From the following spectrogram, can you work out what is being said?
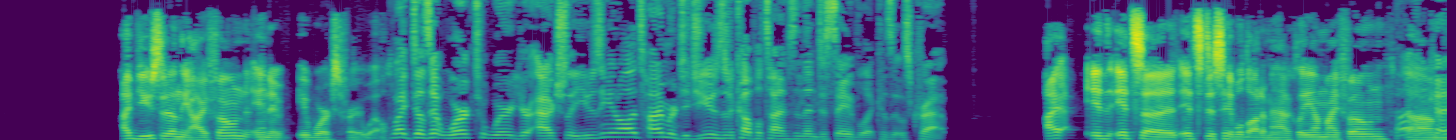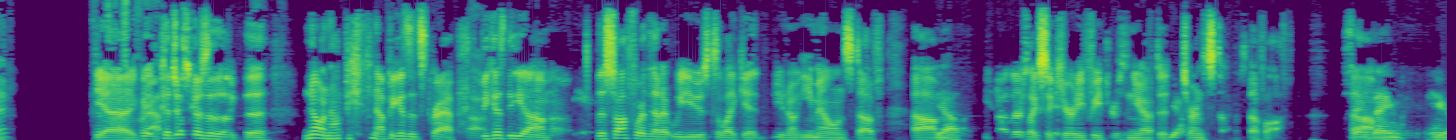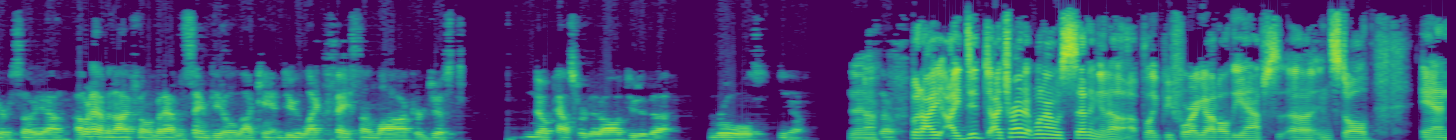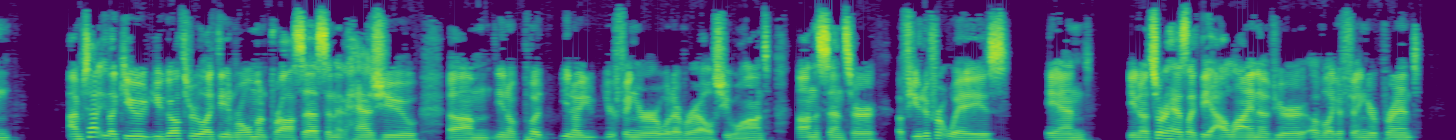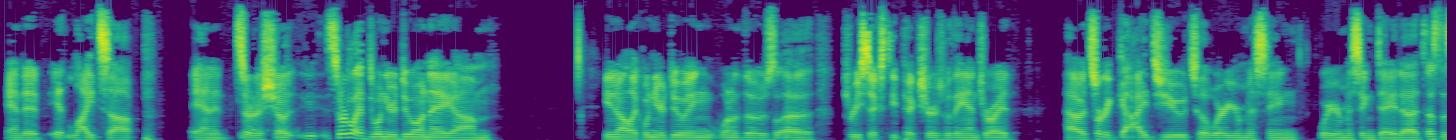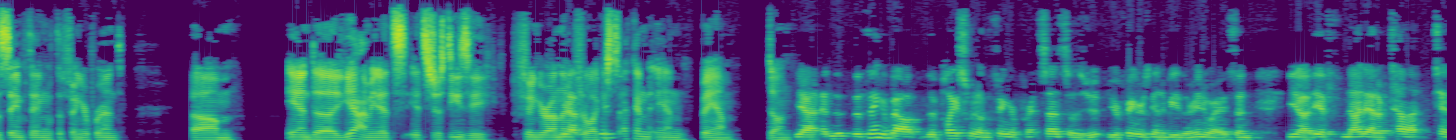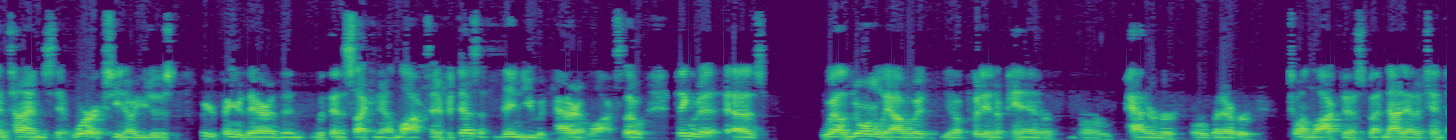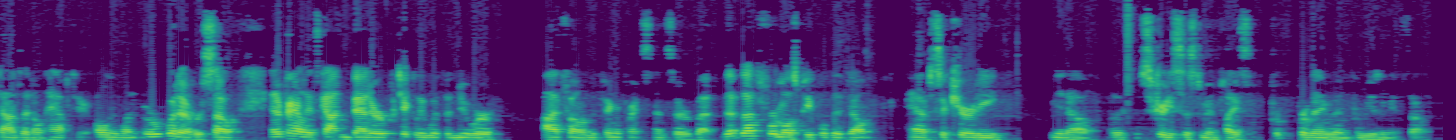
I've used it on the iPhone and it, it works very well. Like, does it work to where you're actually using it all the time, or did you use it a couple times and then disable it because it was crap? I it, it's uh it's disabled automatically on my phone. Oh, okay. Um, yeah, it's crap? just because of the, like the no, not be, not because it's crap. Oh. Because the um the software that we use to like get you know email and stuff. Um, Yeah. You know, there's like security features and you have to Yeah. turn stuff stuff off. Same Um, thing here. So yeah, I don't have an iPhone, but I have the same deal. I can't do like face unlock or just no password at all due to the rules. You know. Yeah. So But I, I did I tried it when I was setting it up, like before I got all the apps uh, installed, and I'm telling you, like you you go through like the enrollment process, and it has you, um, you know, put you know your finger or whatever else you want on the sensor a few different ways, and you know it sort of has like the outline of your of like a fingerprint, and it it lights up, and it sort of shows, sort of like when you're doing a um, you know, like when you're doing one of those uh, 360 pictures with Android, how it sort of guides you to where you're missing where you're missing data. It does the same thing with the fingerprint. Um, and uh, yeah, I mean it's it's just easy. Finger on there Yeah. for like a second, and bam, done. Yeah, and the, the thing about the placement of the fingerprint sensor is your, your finger's going to be there anyways. And you know, if nine out of ten times it works, you know, you just put your finger there, and then within a second it unlocks. And if it doesn't, then you would pattern unlock. So think of it as well. Normally, I would you know put in a pin or or pattern or or whatever to unlock this, but nine out of ten times I don't have to. Only one or whatever. So, and apparently it's gotten better, particularly with the newer iPhone, the fingerprint sensor. But that, that's for most people that don't have security, you know, security system in place pr- preventing them from using it. So,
